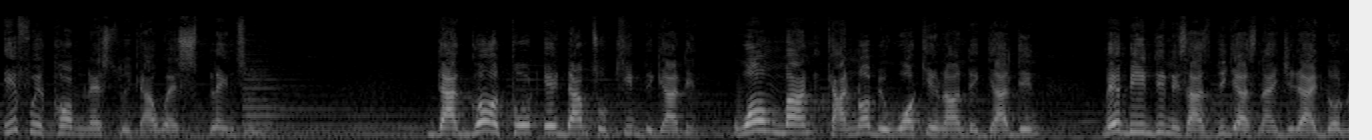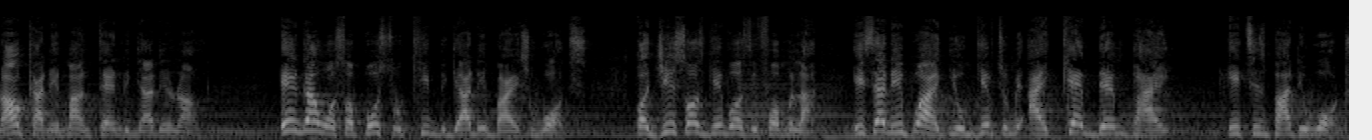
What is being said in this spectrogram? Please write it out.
If we come next week, I will explain to you that God told Adam to keep the garden. One man cannot be walking around the garden. Maybe Eden is as big as Nigeria, I don't know. How can a man turn the garden around? Adam was supposed to keep the garden by his words. Because Jesus gave us the formula. He said, The people you gave to me, I kept them by it is by the word.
